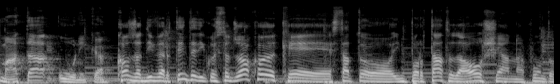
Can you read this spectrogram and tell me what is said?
schermata unica. Cosa divertente di questo gioco è che è stato importato da Ocean appunto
